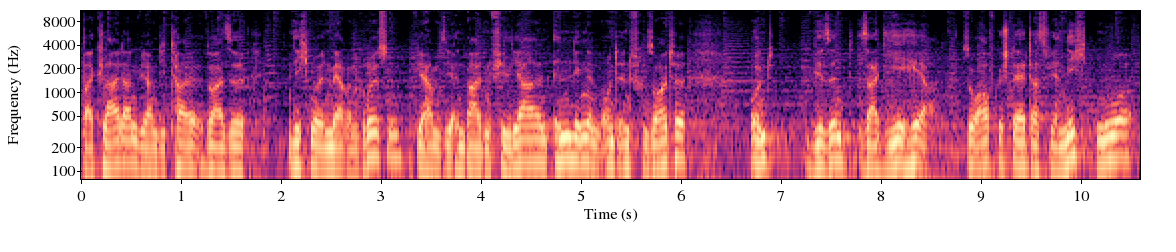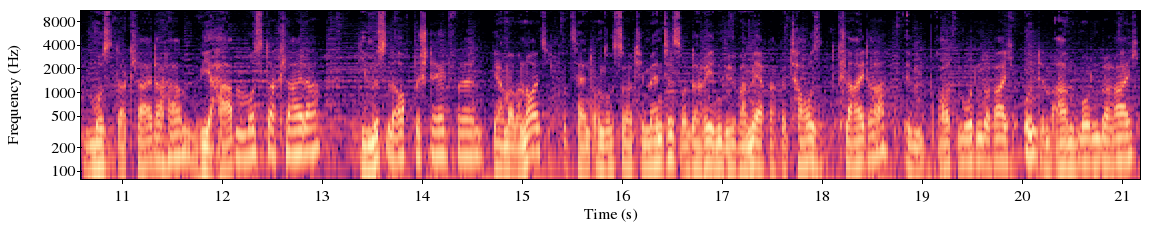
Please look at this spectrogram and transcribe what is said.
bei Kleidern. Wir haben die teilweise nicht nur in mehreren Größen, wir haben sie in beiden Filialen, in Lingen und in Friseute. Und wir sind seit jeher so aufgestellt, dass wir nicht nur Musterkleider haben. Wir haben Musterkleider, die müssen auch bestellt werden. Wir haben aber 90 Prozent unseres Sortimentes und da reden wir über mehrere tausend Kleider im Brautmodenbereich und im Abendmodenbereich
